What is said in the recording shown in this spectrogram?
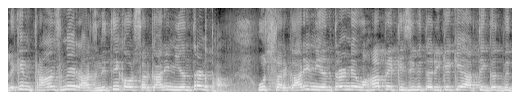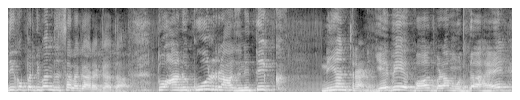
लेकिन फ्रांस में राजनीतिक और सरकारी नियंत्रण था। उस सरकारी नियंत्रण ने वहाँ पे किसी भी तरीके की आर्थिक गतिविधि को प्रतिबंध सा लगा रखा था। तो अनुकूल राजनीतिक नियंत्रण, ये भी एक बहुत बड़ा मुद्दा है।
